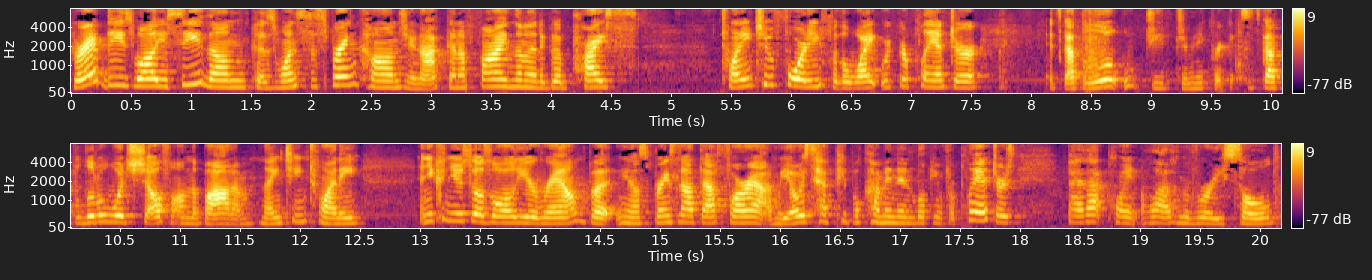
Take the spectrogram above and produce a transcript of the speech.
grab these while you see them because once the spring comes, you're not going to find them at a good price. Twenty-two forty for the white wicker planter. It's got the little, ooh, gee, Jiminy Crickets. It's got the little wood shelf on the bottom, 1920. And you can use those all year round, but you know, spring's not that far out. And we always have people coming in looking for planters. By that point, a lot of them have already sold.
